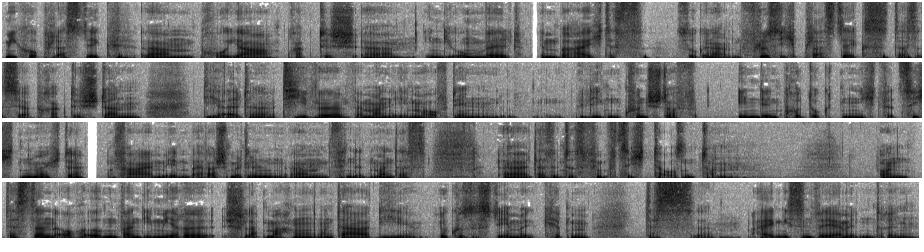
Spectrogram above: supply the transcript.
Mikroplastik ähm, pro Jahr praktisch äh, in die Umwelt. Im Bereich des sogenannten Flüssigplastiks, das ist ja praktisch dann die Alternative, wenn man eben auf den billigen Kunststoff in den Produkten nicht verzichten möchte. Vor allem eben bei Waschmitteln ähm, findet man das, äh, da sind es 50.000 Tonnen. Und dass dann auch irgendwann die Meere schlapp machen und da die Ökosysteme kippen, das äh, eigentlich sind wir ja mittendrin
